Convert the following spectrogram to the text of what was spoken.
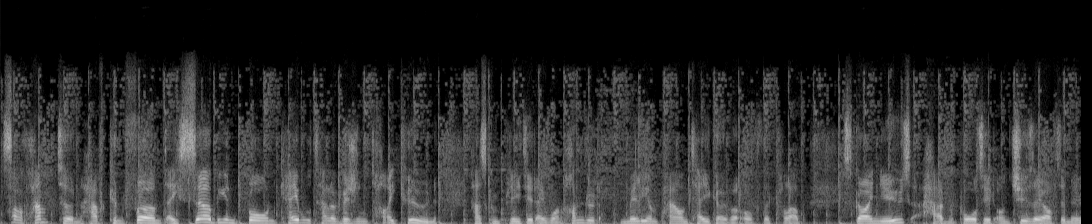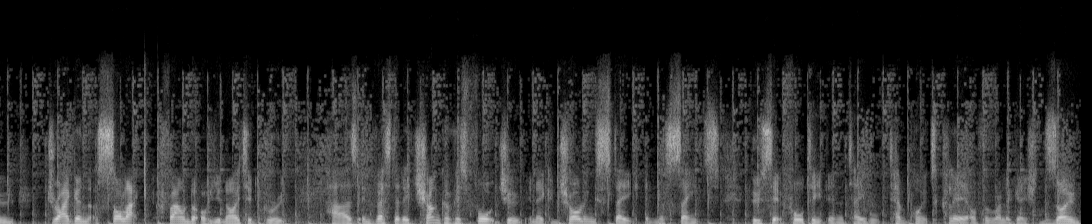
Southampton have confirmed a Serbian born cable television tycoon has completed a £100 million takeover of the club. Sky News had reported on Tuesday afternoon Dragan Solak, founder of United Group, has invested a chunk of his fortune in a controlling stake in the Saints, who sit 14th in the table, 10 points clear of the relegation zone.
